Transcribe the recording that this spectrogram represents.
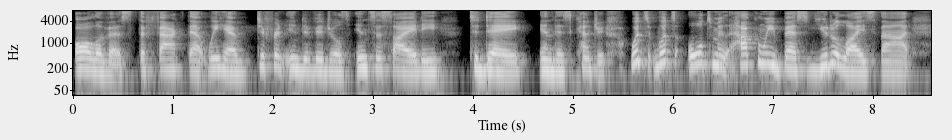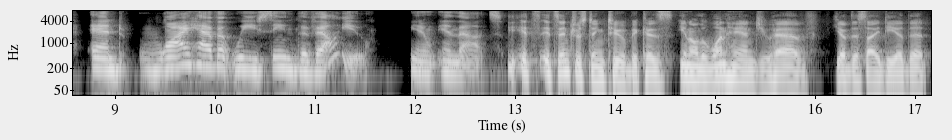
all of us? The fact that we have different individuals in society today in this country. What's what's ultimately how can we best utilize that and why haven't we seen the value, you know, in that? It's it's interesting too because, you know, on the one hand you have you have this idea that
